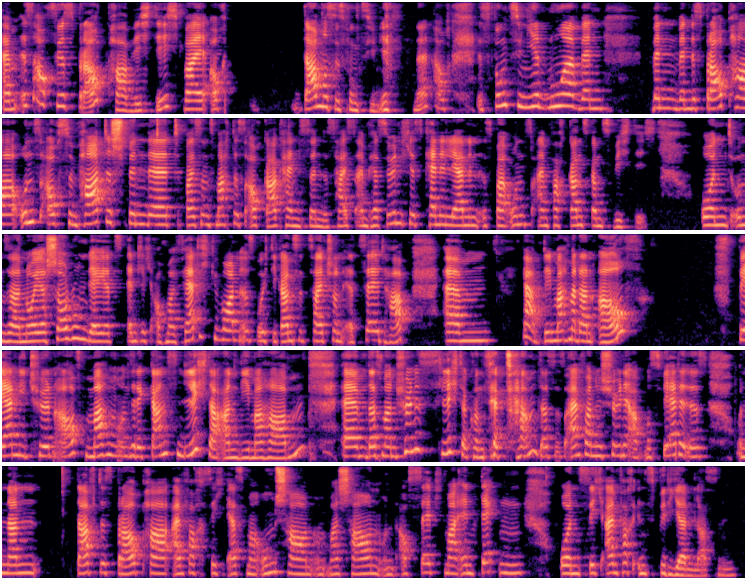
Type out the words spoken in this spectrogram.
Ähm, ist auch fürs Brautpaar wichtig, weil auch da muss es funktionieren. Ne? Auch es funktioniert nur, wenn wenn, wenn das Brautpaar uns auch sympathisch findet, weil sonst macht es auch gar keinen Sinn. Das heißt, ein persönliches Kennenlernen ist bei uns einfach ganz, ganz wichtig. Und unser neuer Showroom, der jetzt endlich auch mal fertig geworden ist, wo ich die ganze Zeit schon erzählt habe, ähm, ja, den machen wir dann auf sperren die Türen auf, machen unsere ganzen Lichter an, die wir haben, ähm, dass wir ein schönes Lichterkonzept haben, dass es einfach eine schöne Atmosphäre ist und dann darf das Brautpaar einfach sich erstmal umschauen und mal schauen und auch selbst mal entdecken und sich einfach inspirieren lassen.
